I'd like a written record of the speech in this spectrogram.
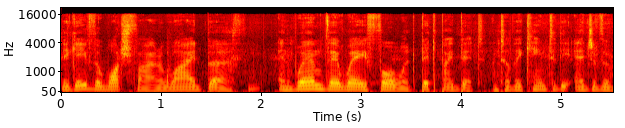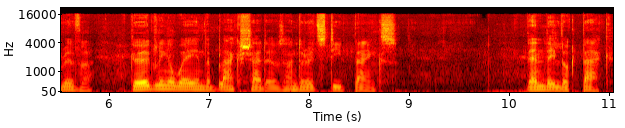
They gave the watchfire a wide berth, and wormed their way forward bit by bit until they came to the edge of the river, gurgling away in the black shadows under its deep banks. Then they looked back.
